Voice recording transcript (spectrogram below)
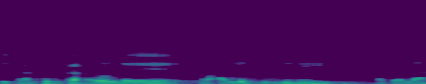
dicantumkan oleh mu'alif di sini adalah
